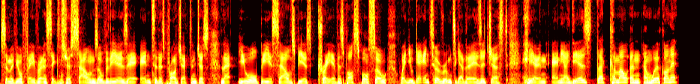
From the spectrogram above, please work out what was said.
some of your favorite and signature sounds over the years eh, into this project and just let you all be yourselves, be as creative as possible. So when you get into a room together, is it just hearing any ideas that come out and, and work on it?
